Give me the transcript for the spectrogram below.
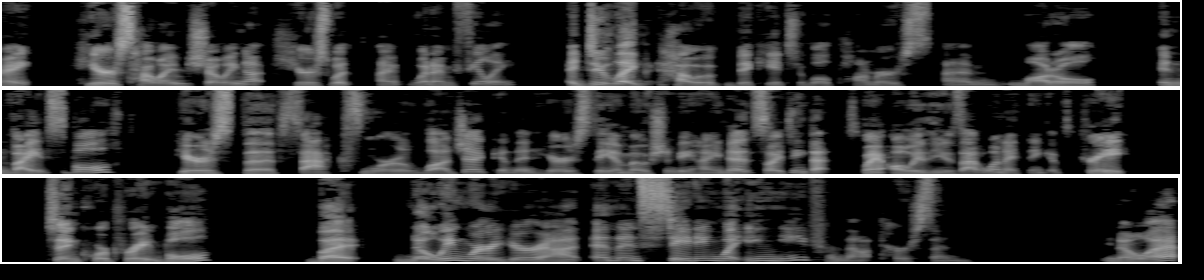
right? Here's how I'm showing up. Here's what I, what I'm feeling. I do like how Vicki Tidwell Palmer's um, model invites both. Here's the facts, more logic, and then here's the emotion behind it. So I think that's why I always use that one. I think it's great to incorporate both, but knowing where you're at and then stating what you need from that person. You know what?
